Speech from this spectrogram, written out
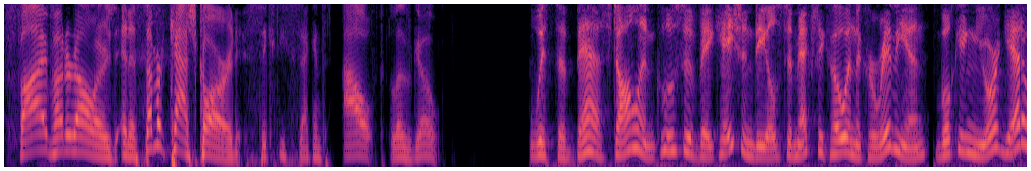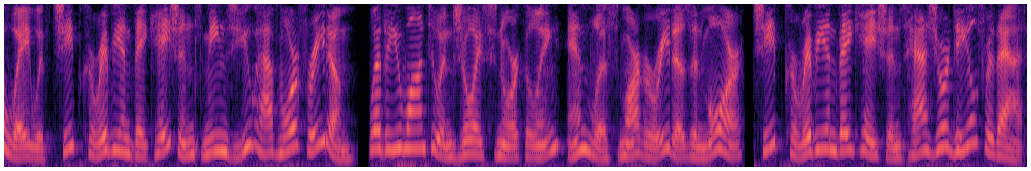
$500 and a summer cash card. 60 seconds out. Let's go. With the best all inclusive vacation deals to Mexico and the Caribbean, booking your getaway with cheap Caribbean vacations means you have more freedom. Whether you want to enjoy snorkeling, endless margaritas, and more, Cheap Caribbean Vacations has your deal for that.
